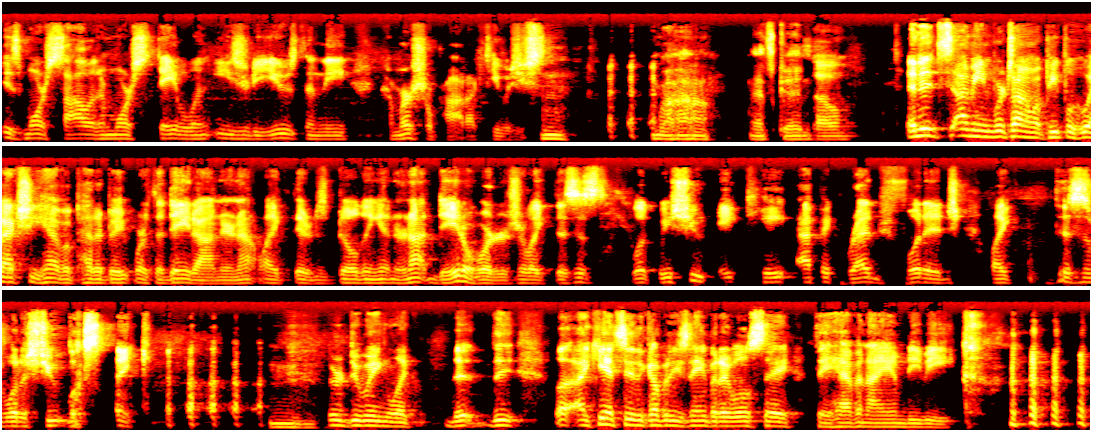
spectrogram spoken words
is more solid and more stable and easier to use than the commercial product he was using. Hmm. wow, that's good. So and it's i mean we're talking about people who actually have a petabyte worth of data and they're not like they're just building it. And they're not data hoarders. They're like this is look we shoot 8k epic red footage. Like this is what a shoot looks like. Mm. they're doing like the the i can't say the company's name but i will say they have an imdb.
